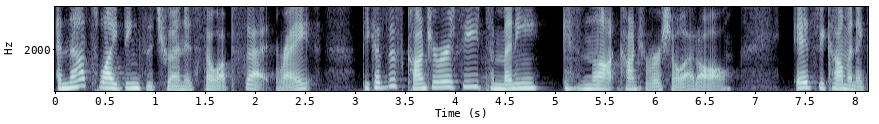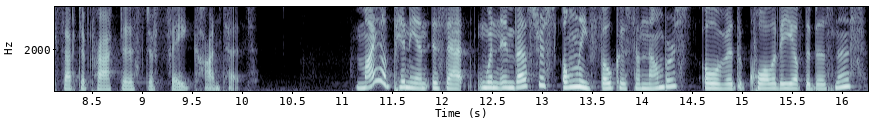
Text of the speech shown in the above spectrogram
And that's why Ding Ziquan is so upset, right? Because this controversy to many is not controversial at all. It's become an accepted practice to fake content. My opinion is that when investors only focus on numbers over the quality of the business,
